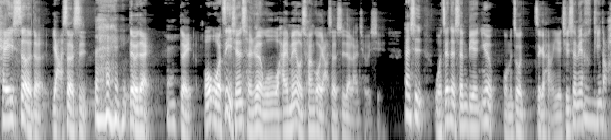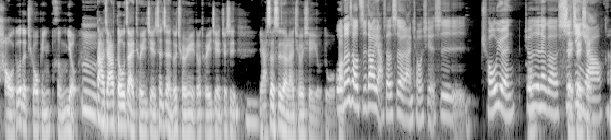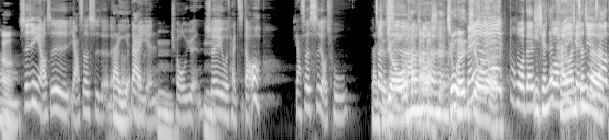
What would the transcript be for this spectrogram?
黑色的亚瑟士，对。对不对？对。对我我自己先承认，我我还没有穿过亚瑟士的篮球鞋，但是我真的身边，因为我们做这个行业，其实身边听到好多的球评朋友，嗯，大家都在推荐，甚至很多球员也都推荐，就是亚瑟士的篮球鞋有多棒。我那时候知道亚瑟士的篮球鞋是球员，就是那个施谁谁谁？晋尧，嗯，施晋尧是亚瑟士的那个代言代言嗯。球员，嗯。所以我才知道哦，亚瑟士有出正式篮球鞋。出很没有，因久了，为我的以前在台湾以前介真的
